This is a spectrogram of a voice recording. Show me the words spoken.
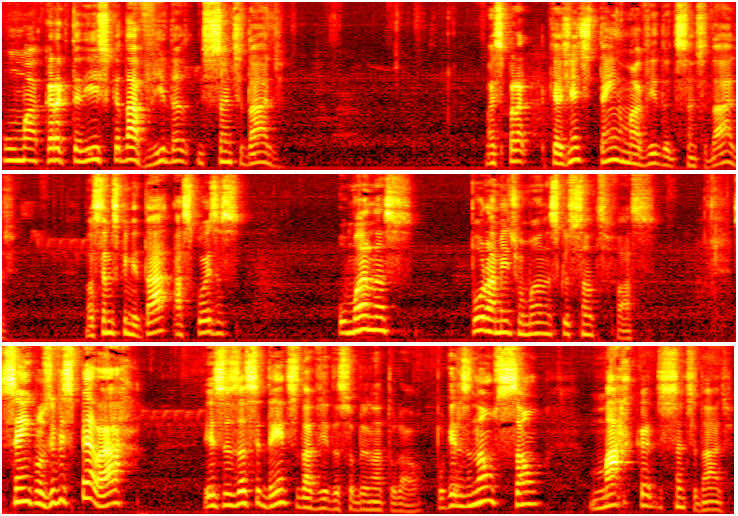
uma característica da vida de santidade. Mas para que a gente tenha uma vida de santidade, nós temos que imitar as coisas humanas, puramente humanas que os santos fazem. Sem inclusive esperar esses acidentes da vida sobrenatural, porque eles não são marca de santidade.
